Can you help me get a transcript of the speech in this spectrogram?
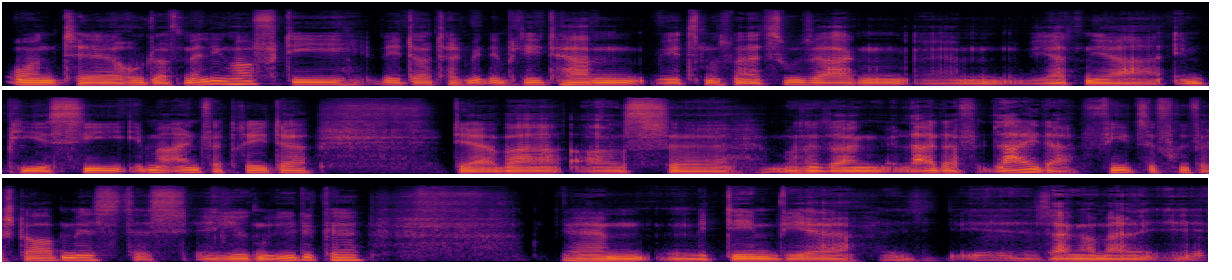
und Rudolf Mellinghoff, die wir dort halt mit implementiert haben. Jetzt muss man dazu sagen, ähm, wir hatten ja im PSC immer einen Vertreter, der aber aus, muss man sagen, leider, leider viel zu früh verstorben ist. Das ist Jürgen Lüdecke ähm, mit dem wir, äh, sagen wir mal, äh,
